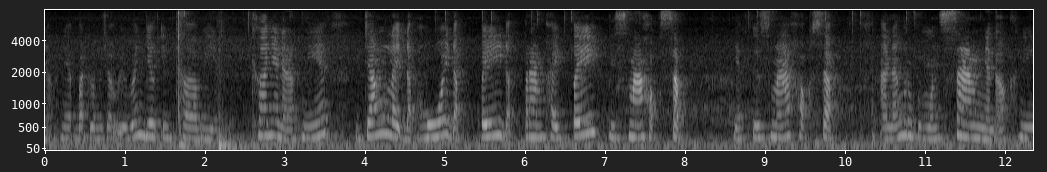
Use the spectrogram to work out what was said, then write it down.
អ្នកគ្នាបិទវងកញ្ចក់វាវិញយើង enter វាឃើញទេអ្នកគ្នាអញ្ចឹងលេខ11 12 15 22វាស្មើ60នេះគឺស្មើ60អាហ្នឹងរូបមន្តសាំអ្នកនរគ្នា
